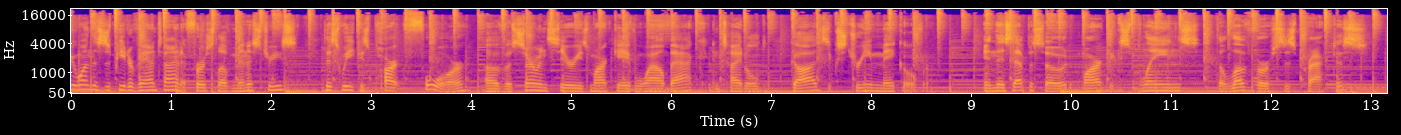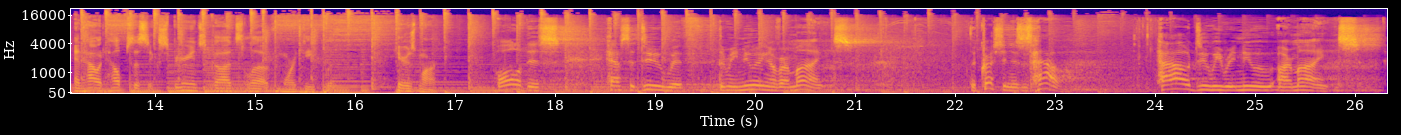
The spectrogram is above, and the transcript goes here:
everyone. This is Peter Vantine at First Love Ministries. This week is part four of a sermon series Mark gave a while back entitled God's Extreme Makeover. In this episode, Mark explains the love verses practice and how it helps us experience God's love more deeply. Here's Mark. All of this has to do with the renewing of our minds. The question is, is how? How do we renew our minds?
